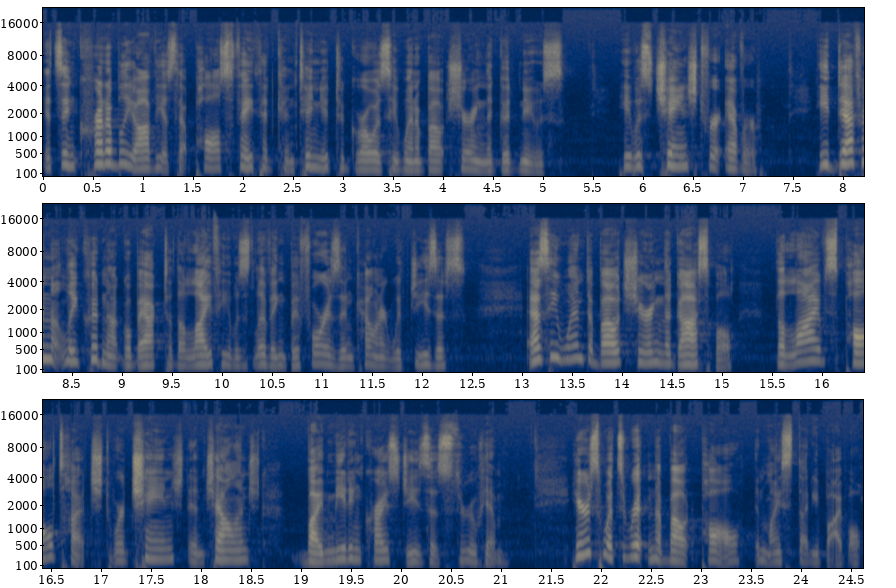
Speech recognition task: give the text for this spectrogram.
It's incredibly obvious that Paul's faith had continued to grow as he went about sharing the good news. He was changed forever. He definitely could not go back to the life he was living before his encounter with Jesus. As he went about sharing the gospel, the lives Paul touched were changed and challenged by meeting Christ Jesus through him. Here's what's written about Paul in my study Bible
